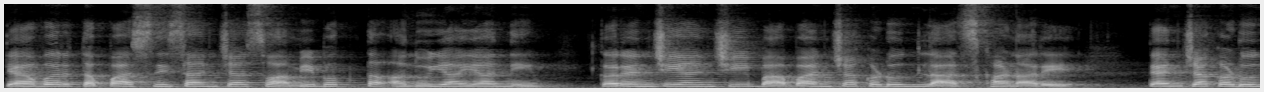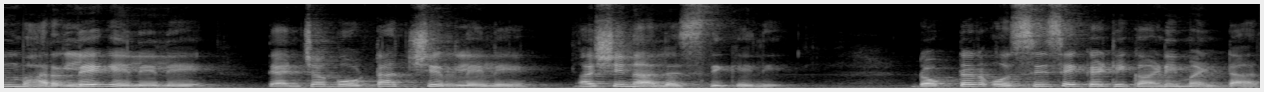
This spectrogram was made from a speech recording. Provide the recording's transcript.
त्यावर तपासनिसांच्या स्वामीभक्त अनुयायांनी करंजियांची बाबांच्याकडून लाच खाणारे त्यांच्याकडून भारले गेलेले त्यांच्या गोटात शिरलेले अशी नालस्ती केली. डॉक्टर ओसिस एके ठिकाणी म्हणतात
